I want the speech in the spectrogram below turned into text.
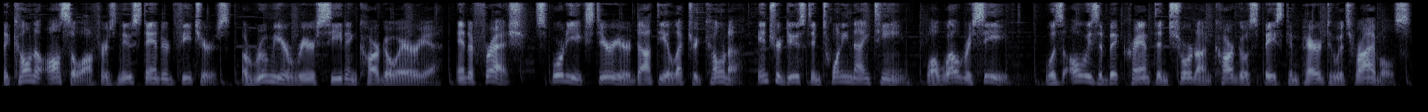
the Kona also offers new standard features, a roomier rear seat and cargo area, and a fresh, sporty exterior. The electric Kona, introduced in 2019, while well received, was always a bit cramped and short on cargo space compared to its rivals,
